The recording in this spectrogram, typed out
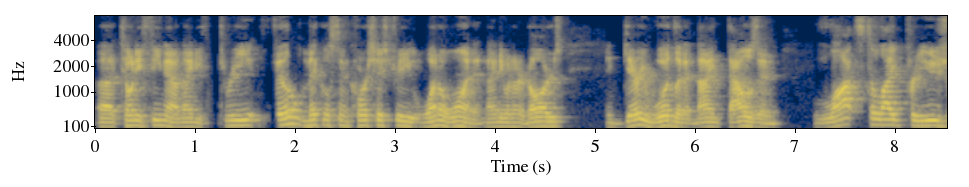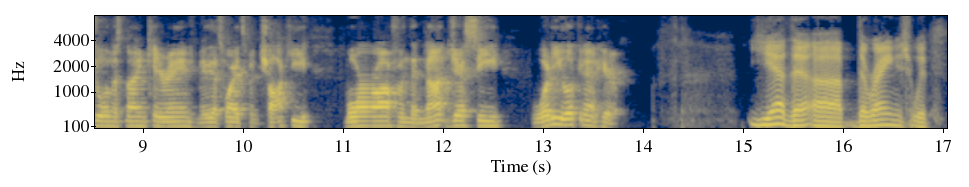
Uh, Tony Finau ninety three. Phil Mickelson course history one hundred one at ninety one hundred dollars, and Gary Woodland at nine thousand. Lots to like per usual in this nine K range. Maybe that's why it's been chalky more often than not. Jesse, what are you looking at here? Yeah, the uh, the range with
